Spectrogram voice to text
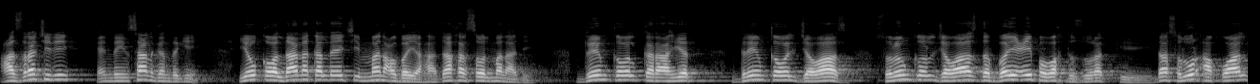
عذره چې دی یعنی د انسان ګندګی یو قول دا نقل دی چې منع بیعه دا خرڅول منع دی دویم قول کراهیت دریم قول جواز سلوم قول جواز د بیع په وخت د ضرورت کې دا سلور اقوال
